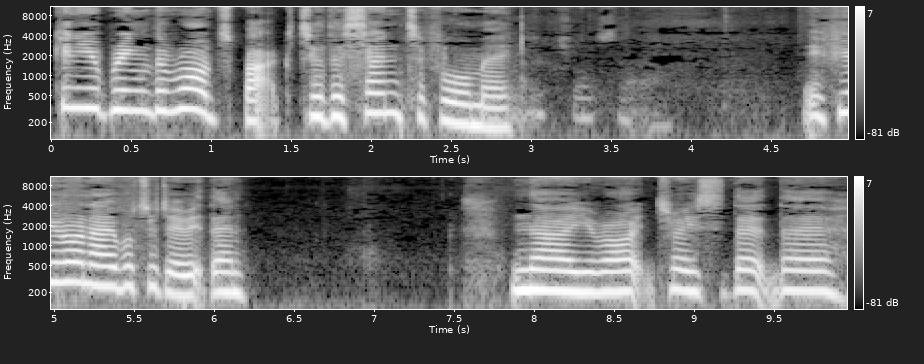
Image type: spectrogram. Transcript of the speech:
Can you bring the rods back to the centre for me? If you're unable to do it, then no, you're right, Teresa. They're, they're...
